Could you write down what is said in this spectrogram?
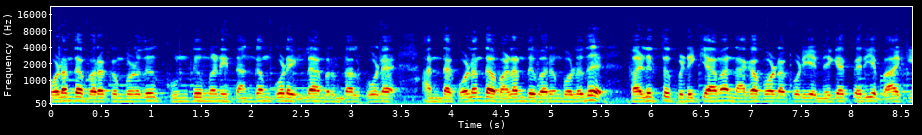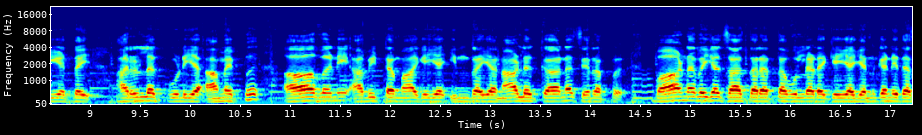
குழந்தை பிறக்கும் பொழுது குண்டுமணி தங்கம் கூட இல்லாமல் இருந்தால் கூட அந்த குழந்தை வளர்ந்து வரும் பொழுது கழுத்து பிடிக்காம நகை போடக்கூடிய மிகப்பெரிய பாக்கியத்தை அருளக்கூடிய அமைப்பு ஆவணி அவிட்டமாகிய இன்றைய நாளுக்கான சிறப்பு. வானவியல் சாஸ்திரத்தை உள்ளடக்கிய எண்கணித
